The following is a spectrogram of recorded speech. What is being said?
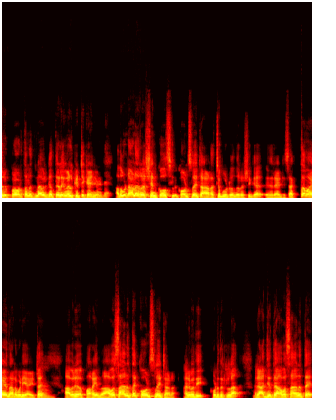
ഒരു പ്രവർത്തനത്തിന് അവർക്ക് തെളിവുകൾ കിട്ടിക്കഴിഞ്ഞു. അതെ. അതുകൊണ്ടാണ് റഷ്യൻ കോൺസുലേറ്റ് അടച്ചുപൂട്ടുമെന്ന് റഷ്യക്ക് എതിരായിട്ട് ശക്തമായ നടപടിയായിട്ട്. അവർ പറയുന്നത്. അവസാനത്തെ കോൺസുലേറ്റ് ആണ്. അനുമതി കൊടുത്തിട്ടുള്ള രാജ്യത്തെ അവസാനത്തെ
